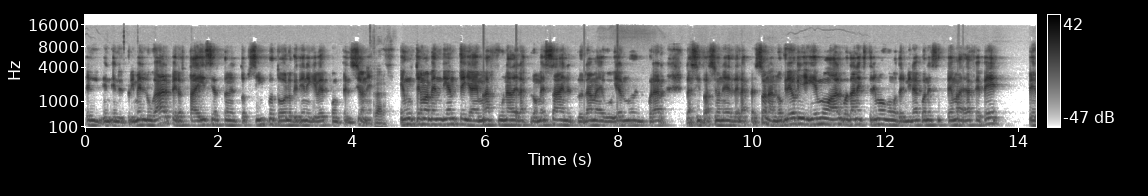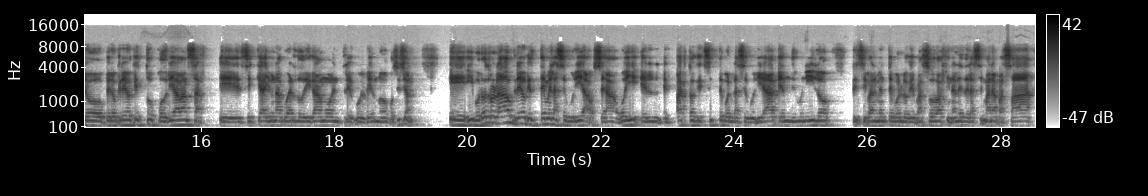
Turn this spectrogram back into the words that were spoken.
en, el primer lugar, pero está ahí, ¿cierto?, en el top 5, todo lo que tiene que ver con pensiones. Es un tema pendiente y además fue una de las promesas en el programa de gobierno de mejorar las situaciones de las personas. No creo que lleguemos a algo tan extremo como terminar con el sistema de AFP, pero, pero creo que esto podría avanzar. Eh, si es que hay un acuerdo, digamos, entre gobierno y oposición. Eh, y por otro lado, creo que el tema de la seguridad, o sea, hoy el, pacto que existe por la seguridad pende un hilo, principalmente por lo que pasó a finales de la semana pasada,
